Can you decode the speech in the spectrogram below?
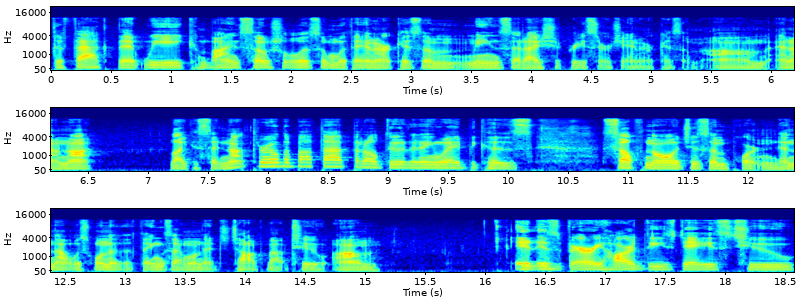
the fact that we combine socialism with anarchism means that I should research anarchism. Um, and I'm not, like I said, not thrilled about that, but I'll do it anyway because self knowledge is important, and that was one of the things I wanted to talk about too. Um, it is very hard these days to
